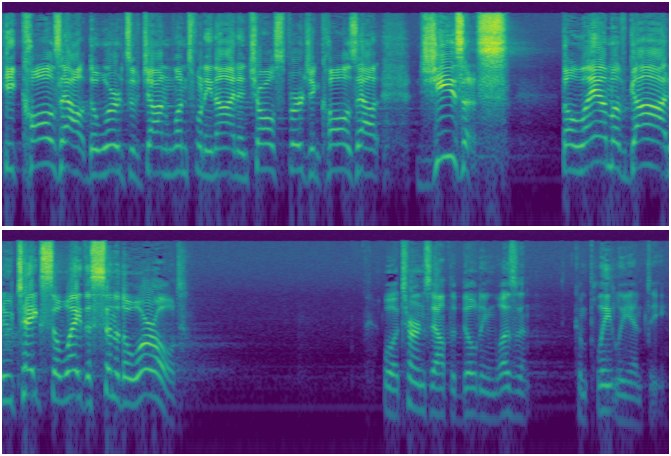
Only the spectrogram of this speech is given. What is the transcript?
he calls out the words of John 129, and Charles Spurgeon calls out, Jesus, the Lamb of God who takes away the sin of the world. Well, it turns out the building wasn't completely empty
